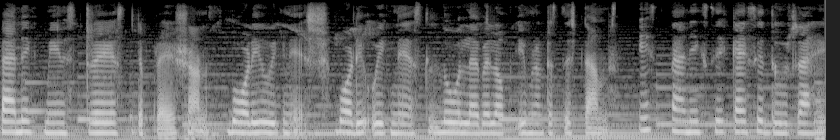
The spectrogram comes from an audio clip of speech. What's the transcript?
Panic mean stress depression body weakness body weakness low level of immunity system इस पैनिक से कैसे दूर रहे?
